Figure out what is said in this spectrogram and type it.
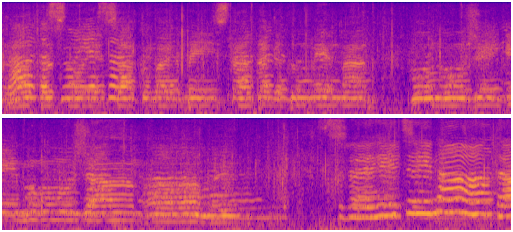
kā tas no iesākuma ir bijis tā tagad un vienmēr, un mūžīgi mūžām. Amen. Sveicināta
